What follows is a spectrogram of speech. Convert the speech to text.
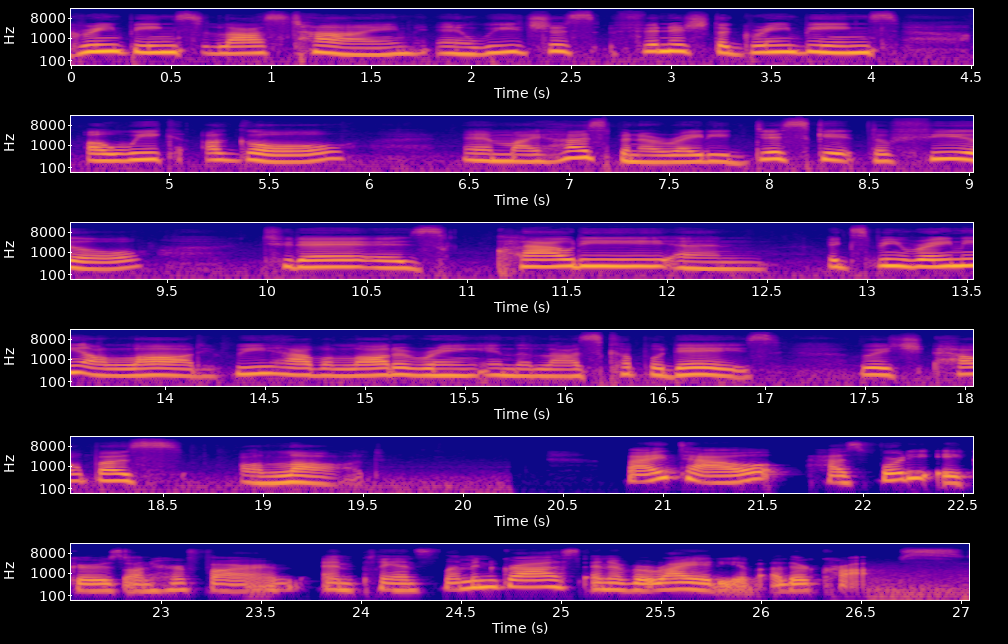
green beans last time, and we just finished the green beans a week ago. And my husband already disked the field. Today is cloudy and it's been raining a lot. We have a lot of rain in the last couple days, which help us a lot. Bai Thao has 40 acres on her farm and plants lemongrass and a variety of other crops.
